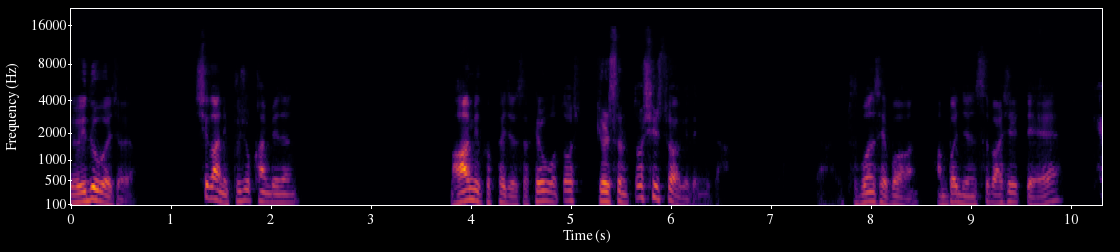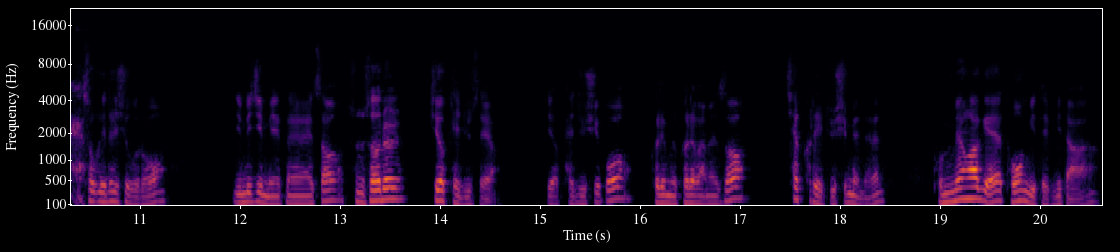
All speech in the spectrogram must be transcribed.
여유로워져요. 시간이 부족하면은 마음이 급해져서 결국은 또 결선을 또 실수하게 됩니다. 두 번, 세 번, 한 번 연습하실 때 계속 이런 식으로 이미지 메이킹에서 순서를 기억해 주세요. 기억해 주시고 그림을 그려가면서 체크를 해 주시면은 분명하게 도움이 됩니다.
